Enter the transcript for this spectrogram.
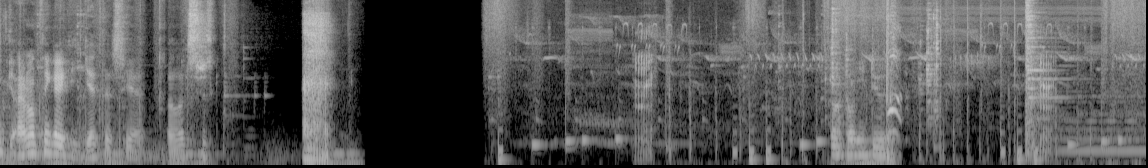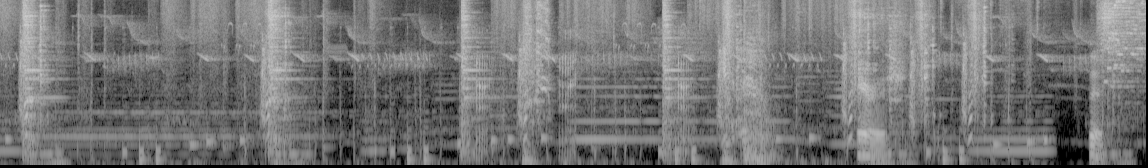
Think I don't think I could get this yet. So let's just. Oh, don't you do it? Perish. This.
